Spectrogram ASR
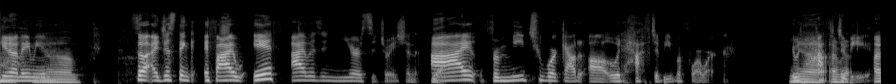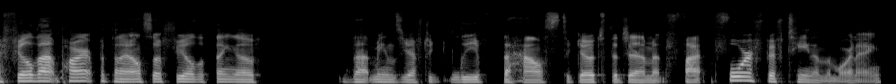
you know what I mean? Yeah. So I just think if I if I was in your situation, Yeah. I for me to work out at all, it would have to be before work. It would have I to be. I feel that part, but then I also feel the thing of that means you have to leave the house to go to the gym at five four fifteen in the morning.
